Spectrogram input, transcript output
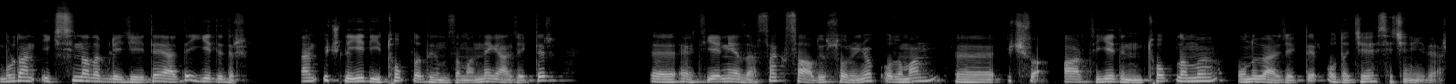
Buradan x'in alabileceği değer de 7'dir. Ben 3 ile 7'yi topladığım zaman ne gelecektir? Ee, evet yerine yazarsak sağlıyor sorun yok. O zaman e, 3 ve artı 7'nin toplamı onu verecektir. O da C seçeneğidir.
